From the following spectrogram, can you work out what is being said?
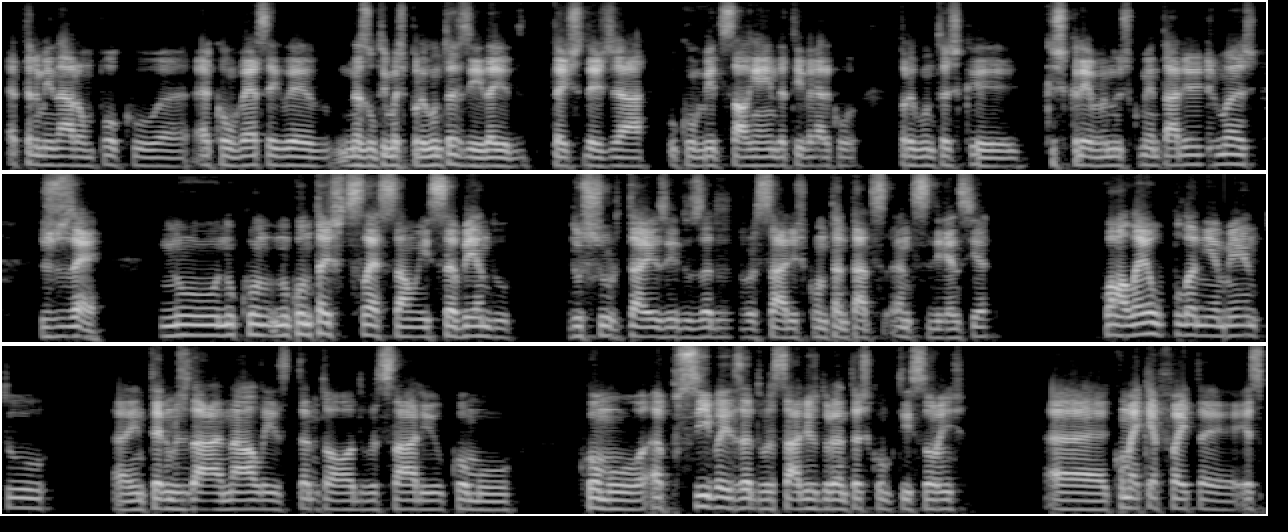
a, terminar um pouco a, a conversa nas últimas perguntas e deixo desde já o convite se alguém ainda tiver perguntas que, que escreva nos comentários. Mas, José, no, no, no, contexto de seleção e sabendo dos sorteios e dos adversários com tanta antecedência, qual é o planeamento uh, em termos da análise, tanto ao adversário como, como a possíveis adversários durante as competições? Uh, como é que é feito esse,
